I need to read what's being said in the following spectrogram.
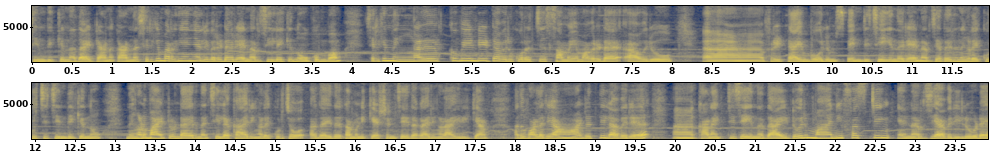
ചിന്തിക്കുന്നതായിട്ടാണ് കാണുന്നത്. ശരിക്കും പറഞ്ഞു കഴിഞ്ഞാൽ ഇവരുടെ ഒരു എനർജിയിലേക്ക് നോക്കുമ്പം ശരിക്കും നിങ്ങൾക്ക് വേണ്ടിയിട്ട് അവർ കുറച്ച് സമയം അവരുടെ ആ ഒരു ഫ്രീ ടൈം പോലും സ്പെൻഡ് ചെയ്യുന്ന ഒരു എനർജി അതായത് നിങ്ങളെക്കുറിച്ച് ചിന്തിക്കുന്നു. നിങ്ങളുമായിട്ടുണ്ടായിരുന്ന ചില കാര്യങ്ങളെക്കുറിച്ച് അതായത് കമ്മ്യൂണിക്കേഷൻ ചെയ്ത കാര്യങ്ങളായിരിക്കാം. അത് വളരെ ആഴത്തിൽ അവർ കണക്റ്റ് ചെയ്യുന്നതായിട്ട് ഒരു മാനിഫെസ്റ്റിംഗ് എനർജി അവരിലൂടെ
